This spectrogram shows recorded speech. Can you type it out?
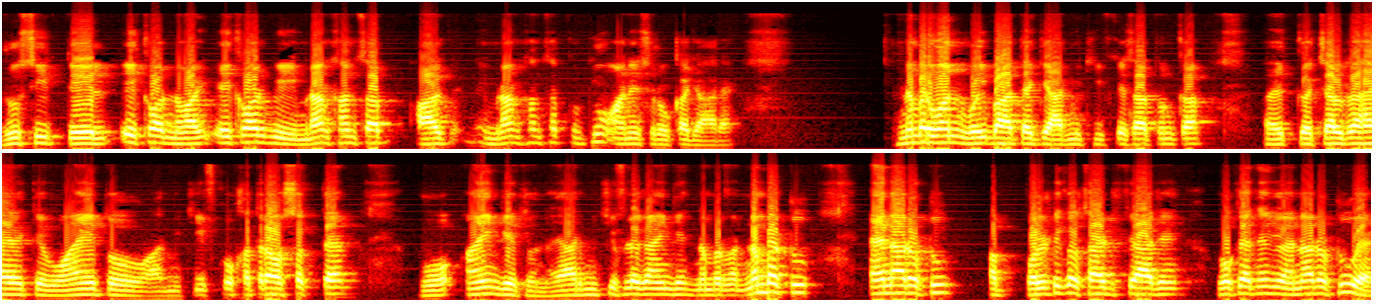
रूसी तेल, एक और नवाज़, एक और भी इमरान खान साहब, आज इमरान खान साहब को क्यों आने से रोका जा रहा है? नंबर वन वही बात है कि आर्मी चीफ के साथ उनका एक चल रहा है कि वो आए तो आर्मी चीफ को खतरा हो सकता है। वो आएँगे तो नए आर्मी चीफ लगाएँगे। Number one number two NRO two अब पॉलिटिकल साइड पे आ जाए। वो कहते हैं जो एनआरओ टू है,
